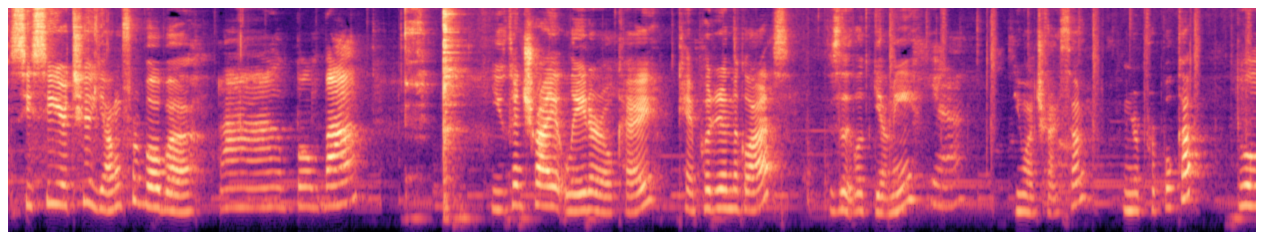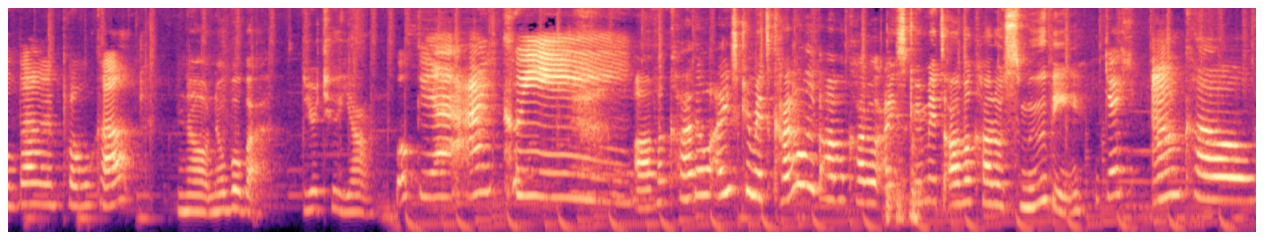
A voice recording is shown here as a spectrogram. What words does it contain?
Cece, you're too young for boba. Uh, boba. You can try it later, okay? Okay, put it in the glass. Does it look yummy? Yeah. You want to try some in your purple cup? Boba in purple cup? No, no boba. You're too young. Okay, ice cream. Avocado ice cream. It's kind of like avocado ice cream. It's avocado smoothie. Just avocado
